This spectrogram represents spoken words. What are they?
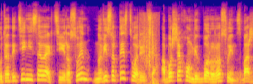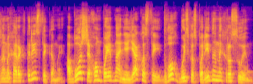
У традиційній селекції рослин нові сорти створюються або шляхом відбору рослин з бажаними характеристиками, або шляхом поєднання якостей двох близько споріднених рослин.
